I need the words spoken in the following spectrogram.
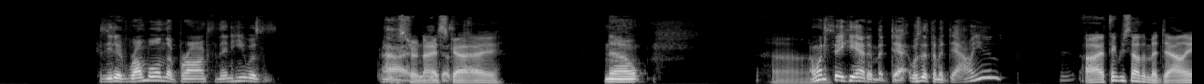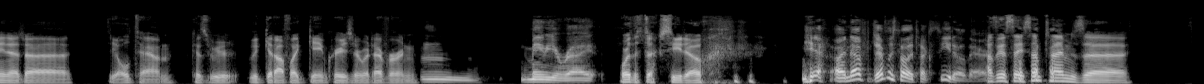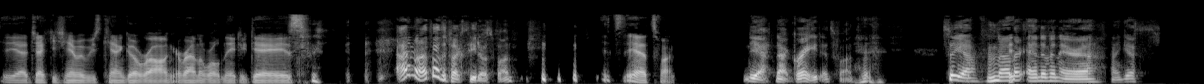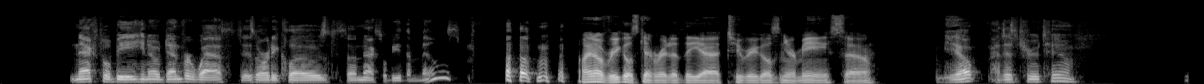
Cause he did Rumble in the Bronx and then he was, Ah, Mr. it Nice. Guy. No, Um, I want to say he had a medallion. Was it the medallion? I think we saw the medallion at uh the old town because we we'd get off like Game Crazy or whatever, and Mm, maybe you're right. or the tuxedo. Yeah, I definitely saw the tuxedo there. I was gonna say sometimes uh yeah Jackie Chan movies can go wrong. Around the World in Eighty Days. I don't know. I thought the tuxedo was fun. it's yeah, it's fun. Yeah, not great. It's fun. so yeah, another end of an era. I guess next will be, you know, Denver West is already closed. So next will be the Mills. I know Regal's getting rid of the uh two Regals near me, so yep, that is true too.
